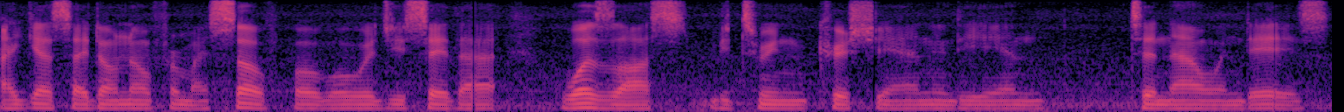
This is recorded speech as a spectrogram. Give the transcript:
I guess I don't know for myself, but what would you say that was lost between Christianity and to nowadays?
